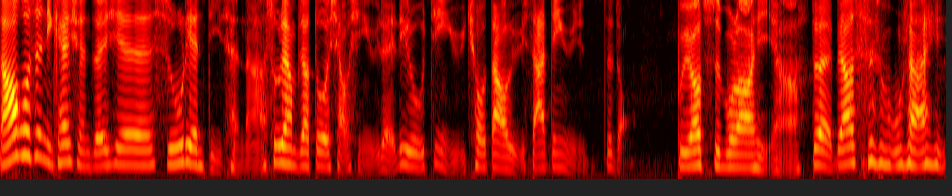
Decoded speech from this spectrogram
然后，或是你可以选择一些食物链底层啊，数量比较多的小型鱼类，例如鲫鱼、秋刀鱼、沙丁鱼这种。不要吃布拉鱼啊！对，不要吃布拉鱼。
